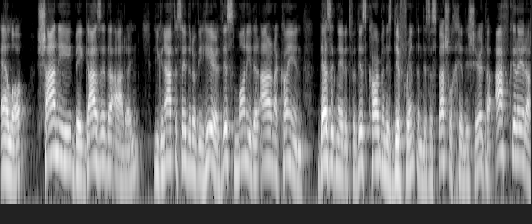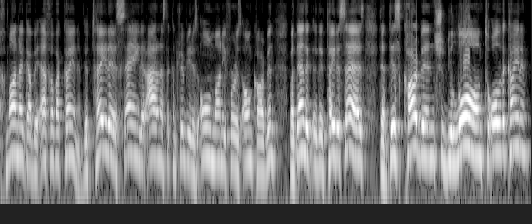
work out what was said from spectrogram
Ella, Shani begaze da Aaron. You're going to have to say that over here, this money that Aaron Akayin designated for this carbon is different, and there's a special chiddush here. The afkere rachmana gabe echav akayinim. The Torah is saying that Aaron has to contribute his own money for his own carbon, but then the, the Torah says that this carbon should belong to all of the kainim.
